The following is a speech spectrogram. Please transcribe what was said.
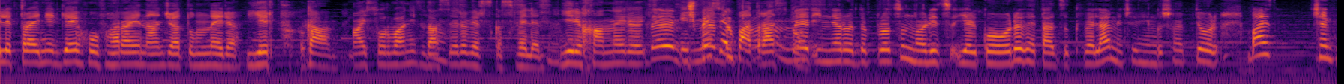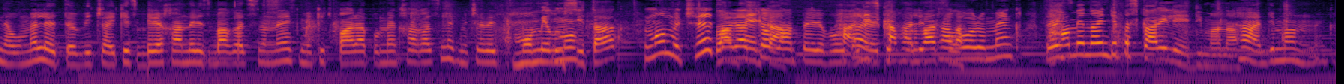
Էլեկտրոէներգիայի հովհարային անջատումները երբ կան, այսօրվանից դասերը վերսկսվել են։ Երեխաները ինչպես են պատրաստվում։ Մեր 9 դպրոցում նորից 2 օրը հետաձգվել է, մինչև 5-7 օր։ Բայց չենք նեղում էլ այդ վիճակից երեխաներից զբաղեցնում ենք, մի քիչ պարապում ենք, խաղացնում ենք, մինչև այդ Մոմի լույսի տակ Մոմը չէ, տարածքով լամպերը որ Հա, դա հալիցքավորում ենք, Համենայն դեպս կարելի է դիմանալ։ հա, դիմանում ենք։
